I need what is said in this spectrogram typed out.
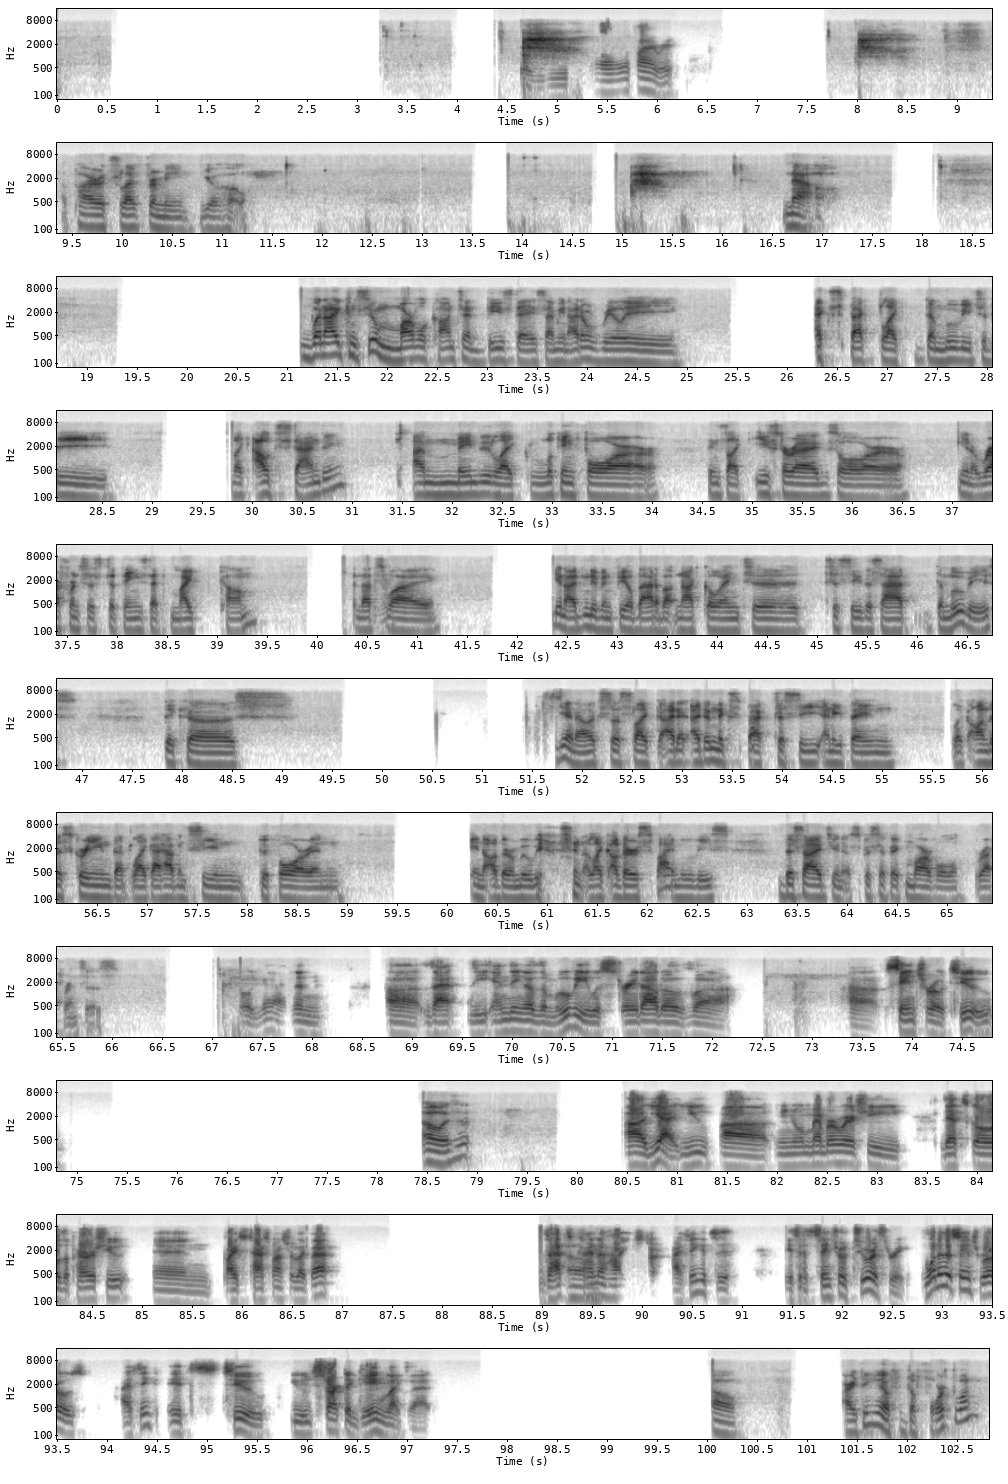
you are a pirate. A pirate's life for me, yo ho. Now, when I consume Marvel content these days, I mean, I don't really expect like the movie to be like outstanding. I'm mainly like looking for things like Easter eggs or you know references to things that might come, and that's Mhm. why you know I didn't even feel bad about not going to to see this at the movies because you know it's just like I, I didn't expect to see anything like on the screen that like I haven't seen before in in other movies, in like other spy movies, besides you know specific Marvel references. Oh yeah, and then uh, that the ending of the movie was straight out of uh, uh, Saints Row Two. Oh, is it? Uh, yeah, you uh, you know, remember where she lets go the parachute and fights Taskmaster like that? That's Oh. kind of how you start. I think it's a, is it Saints Row two or three? One of the Saints Rows. I think it's two. You start the game like that. Oh, are you thinking of the fourth one?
